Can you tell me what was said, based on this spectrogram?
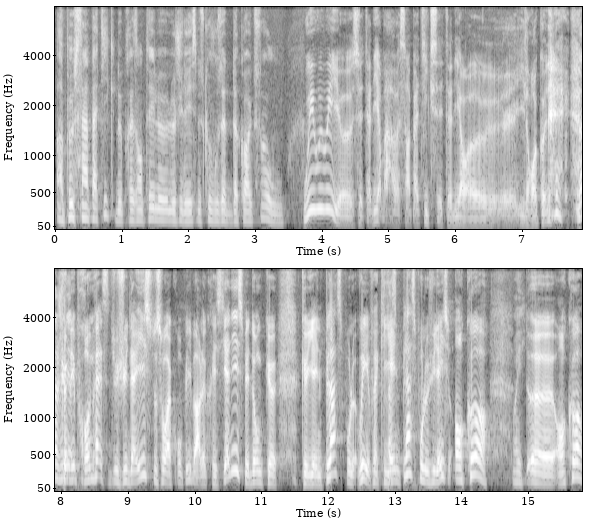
un peu sympathique de présenter le, judaïsme. Est-ce que vous êtes d'accord avec ça ou... Oui, oui, oui, euh, c'est-à-dire bah, sympathique, c'est-à-dire euh, il reconnaît que les promesses du judaïsme sont accomplies par le christianisme et donc euh, qu'il y a une place pour le, oui, enfin, qu'il y a une place pour le judaïsme encore, encore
